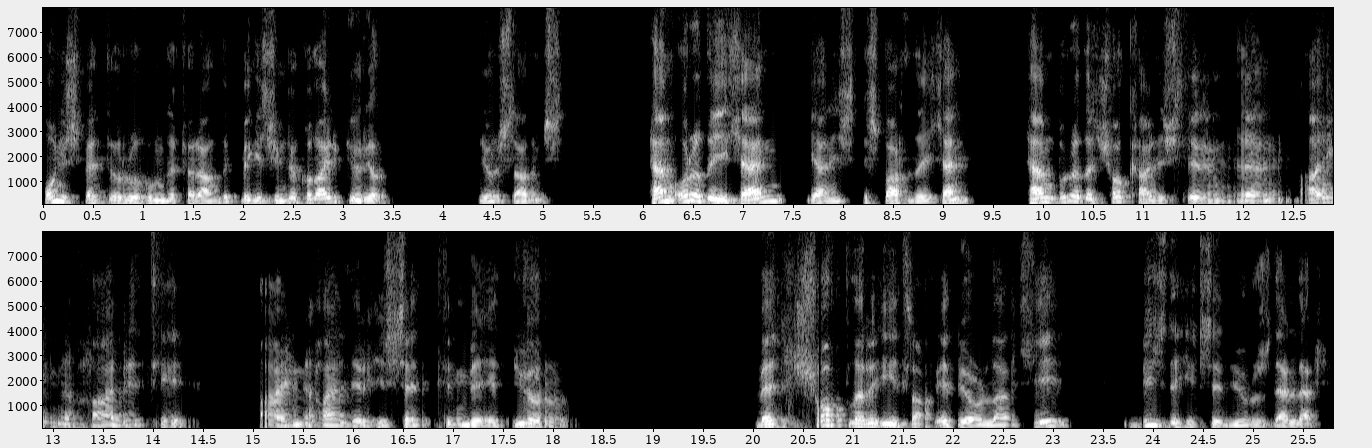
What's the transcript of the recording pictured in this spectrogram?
o nispetle ruhumda ferahlık ve geçimde kolaylık görüyorum diyor üstadımız. Hem oradayken yani İsparta'dayken hem burada çok kardeşlerimden aynı haleti, aynı halleri hissettim ve ediyorum. Ve çokları itiraf ediyorlar ki biz de hissediyoruz derler.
